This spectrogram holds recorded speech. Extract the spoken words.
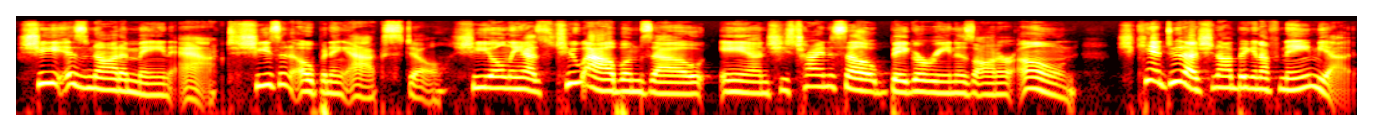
She is not a main act. She's an opening act still. She only has two albums out and she's trying to sell out big arenas on her own. She can't do that. She's not big enough name yet.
